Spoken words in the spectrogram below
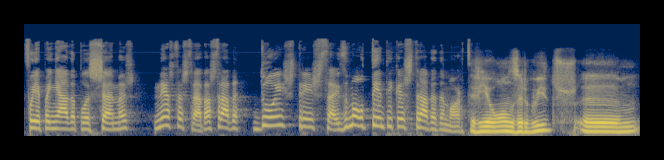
foi apanhada pelas chamas nesta estrada, a estrada 236, uma autêntica estrada da morte. Havia 11 arguídos, uh,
